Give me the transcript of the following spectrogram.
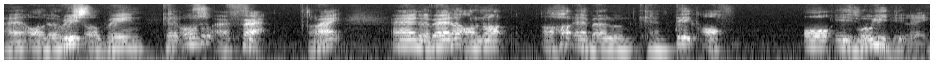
and or the risk of rain can also affect, right? And whether or not a hot air balloon can take off or it will be delayed.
